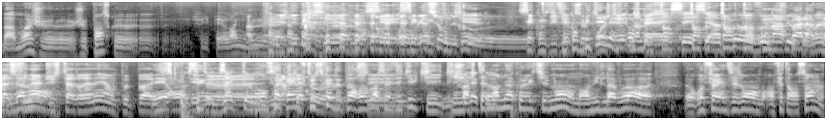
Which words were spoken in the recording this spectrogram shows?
bah moi je, je pense que euh, une ah, très C'est compliqué. C'est compliqué. C'est compliqué, mais, non, mais tant, qu'on n'a pas la place finale du Stade Rennais, on peut pas discuter de. Exactement. On serait quand même frustré de ne pas revoir cette équipe qui, qui marche tellement bien collectivement. On a envie de la voir euh, refaire une saison en fait ensemble.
